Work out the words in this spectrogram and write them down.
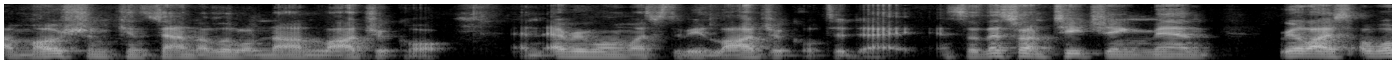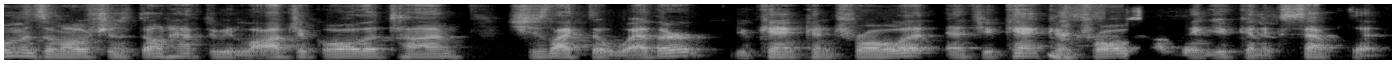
emotion can sound a little non logical. And everyone wants to be logical today. And so that's what I'm teaching men realize a woman's emotions don't have to be logical all the time. She's like the weather. You can't control it. And if you can't control something, you can accept it.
